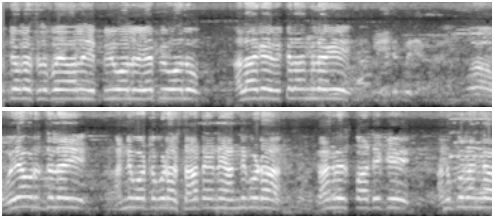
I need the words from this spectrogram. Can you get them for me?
ఉద్యోగస్తులు పోయే వాళ్ళని పీఓలు వాళ్ళు అలాగే వికలాంగులకి వయోవృద్ధులై అన్ని ఓట్లు కూడా స్టార్ట్ అయినాయి. అన్ని కూడా కాంగ్రెస్ పార్టీకి అనుకూలంగా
